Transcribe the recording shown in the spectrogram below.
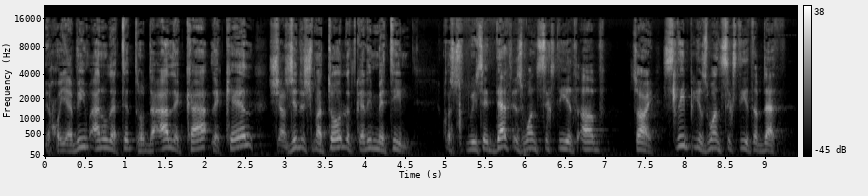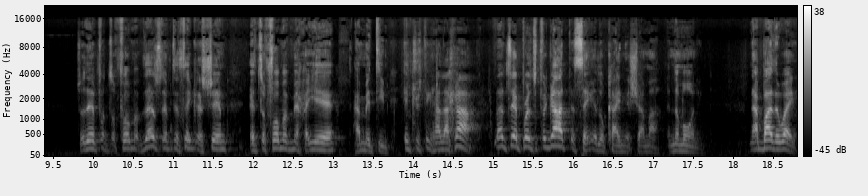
מחויבים אנו לתת הודעה לקל, שיחזיר נשמתו לבקרים מתים. Because we say death is 160th of, sorry, sleeping is 160th of death. So therefore it's a form of death, so you have to thank Hashem, it's a form of mechayeh hamitim. Interesting halakha. Let's say a person forgot to say Elokai Neshama in the morning. Now, by the way,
